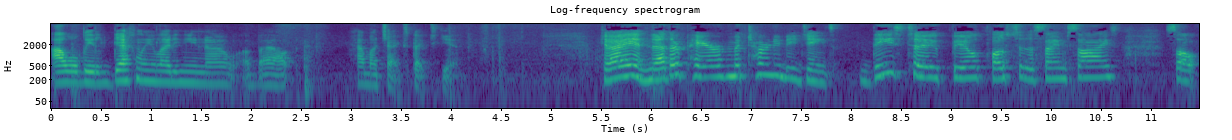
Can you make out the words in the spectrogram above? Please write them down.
I will be definitely letting you know about how much I expect to get. Okay, another pair of maternity jeans. These two feel close to the same size. So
